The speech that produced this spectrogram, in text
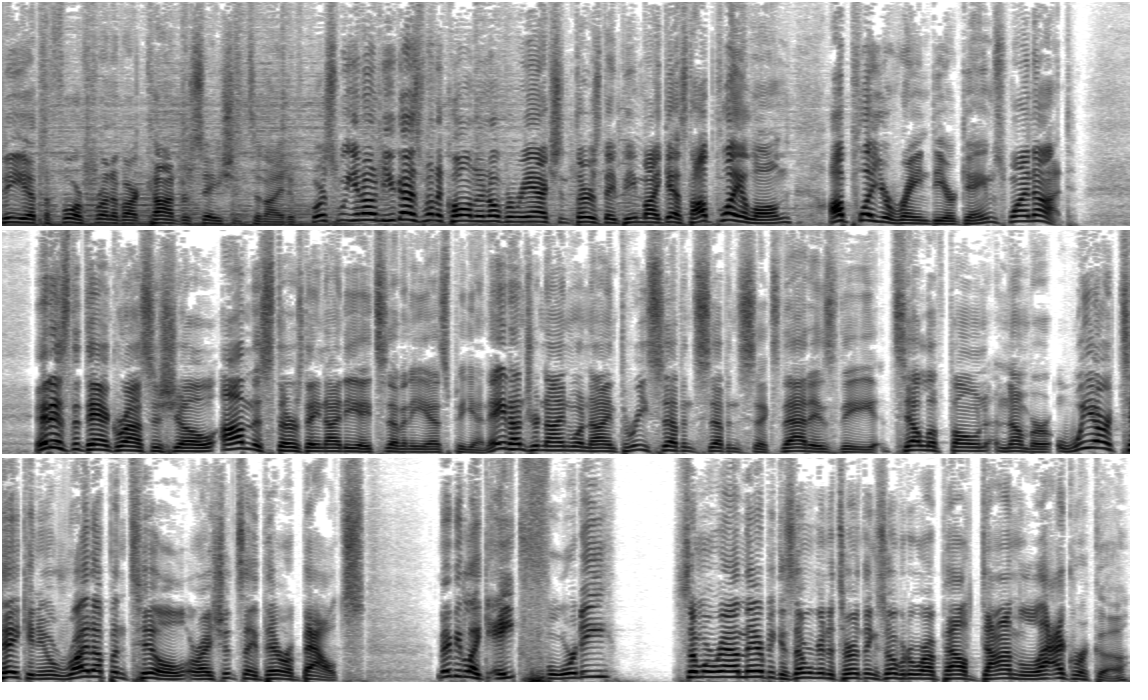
be at the forefront of our conversation tonight. Of course, well, you know, do you guys want to call it an overreaction Thursday? Be my guest. I'll play along. I'll play your reindeer games. Why not? It is the Dan Graca Show on this Thursday, 98.7 ESPN. 800 919 3776. That is the telephone number. We are taking you right up until, or I should say thereabouts, maybe like 840, somewhere around there, because then we're going to turn things over to our pal Don La Greca,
